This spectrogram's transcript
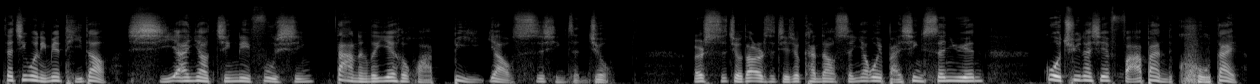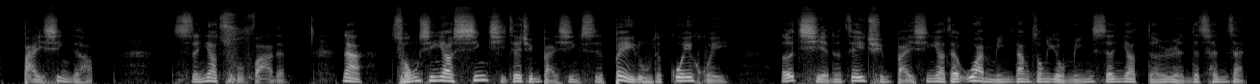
在经文里面提到，西安要经历复兴，大能的耶和华必要施行拯救。而十九到二十节就看到，神要为百姓伸冤，过去那些罚办苦待百姓的哈，神要处罚的。那重新要兴起这群百姓，是被掳的归回。而且呢，这一群百姓要在万民当中有名声，要得人的称赞。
